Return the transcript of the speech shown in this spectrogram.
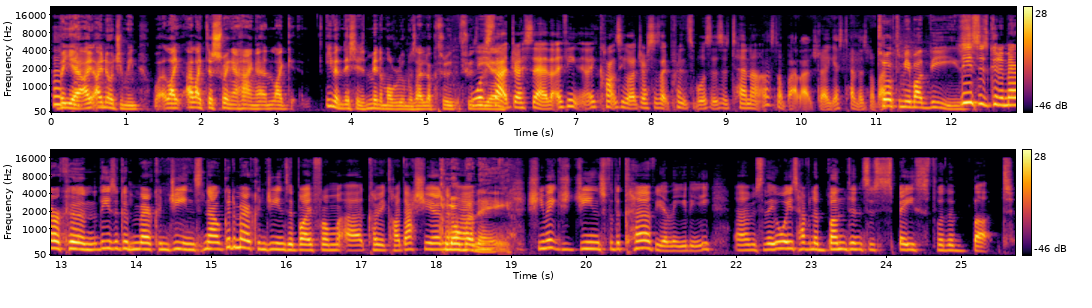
But yeah, I, I know what you mean. Like I like to swing a hanger and like even this is minimal room as I look through through What's the. Uh, that dress there? That I think I can't see what dress is like. Principles is a tenner. That's not bad actually. I guess tenner's not bad. Talk to me about these. These is good American. These are good American jeans. Now, good American jeans are by from uh, Khloe Kardashian. Clomane. Um, she makes jeans for the curvier lady. Um, so they always have an abundance of space for the butt.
